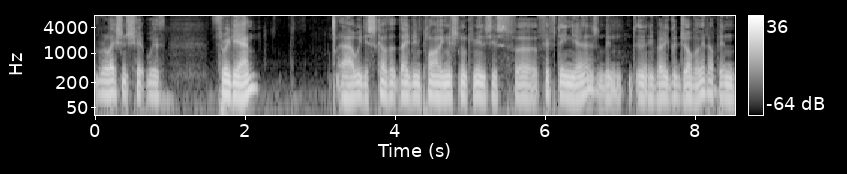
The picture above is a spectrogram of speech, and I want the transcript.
relationship with 3DM. Uh, we discovered that they've been planting missional communities for 15 years and been doing a very good job of it up in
